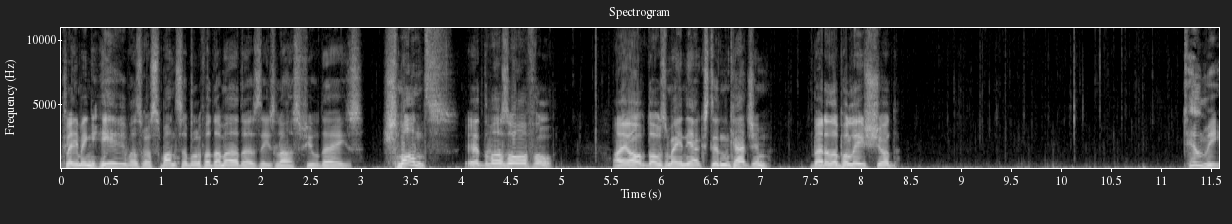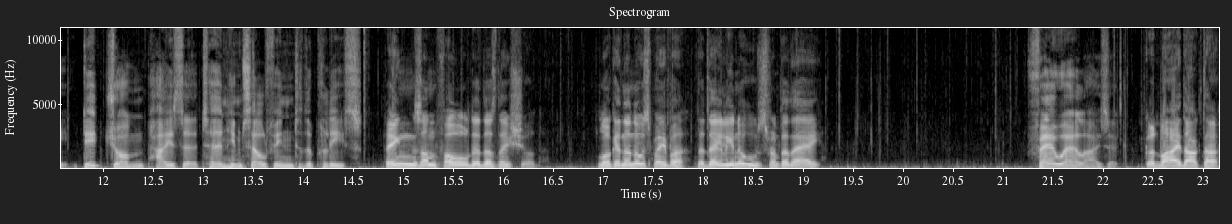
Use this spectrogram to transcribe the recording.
claiming he was responsible for the murders these last few days. Schmonz! It was awful. I hope those maniacs didn't catch him. Better the police should. Tell me, did John Pizer turn himself in to the police? Things unfolded as they should. Look in the newspaper, the Daily News from today. Farewell, Isaac. Goodbye, Doctor.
